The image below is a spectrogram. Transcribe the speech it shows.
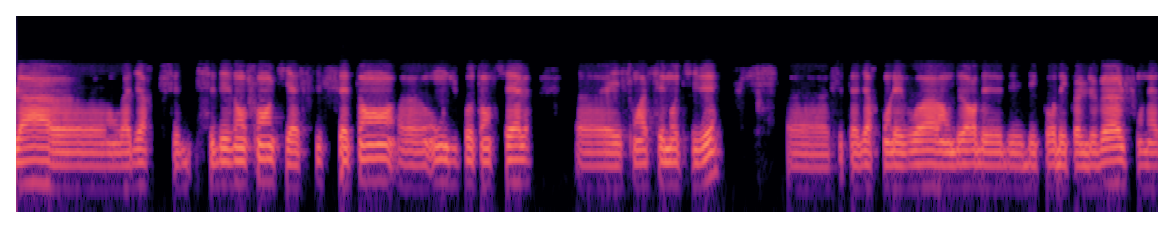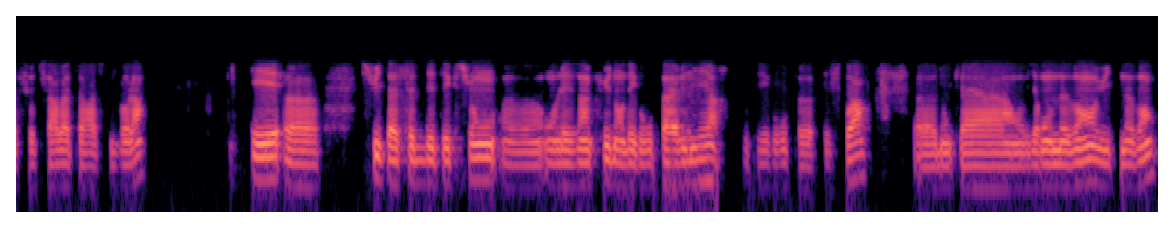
là, on va dire que c'est des enfants qui, à 6-7 ans, ont du potentiel et sont assez motivés. C'est-à-dire qu'on les voit en dehors des, cours d'école de golf, on est assez observateur à ce niveau-là. Et Suite à cette détection, euh, on les inclut dans des groupes à venir, des groupes euh, espoirs, euh, donc à environ 9 ans, 8-9 ans.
